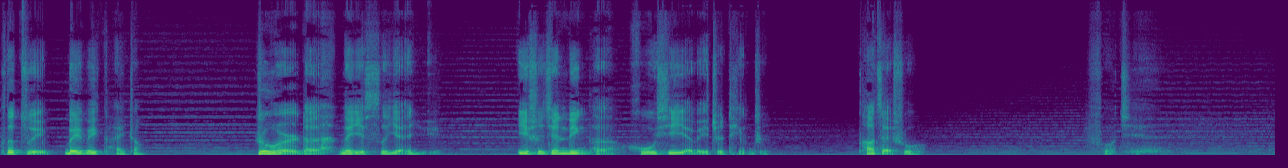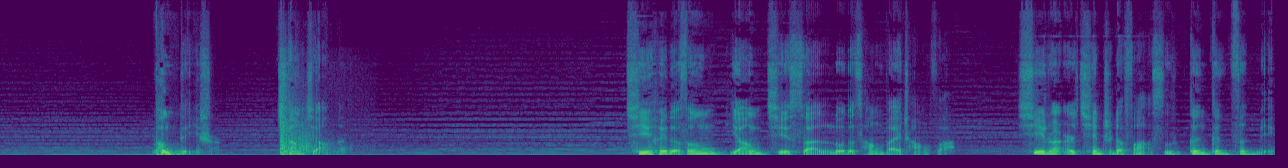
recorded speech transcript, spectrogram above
他的嘴微微开张，入耳的那一丝言语，一时间令他呼吸也为之停滞。他在说：“父亲。”砰的一声，枪响了。漆黑的风扬起散落的苍白长发，细软而牵直的发丝根根分明，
